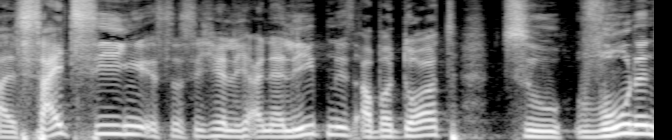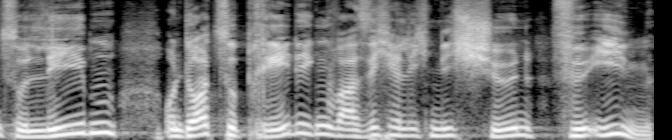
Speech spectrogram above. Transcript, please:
als Sightseeing ist das sicherlich ein Erlebnis, aber dort zu wohnen, zu leben und dort zu predigen, war sicherlich nicht schön für ihn.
